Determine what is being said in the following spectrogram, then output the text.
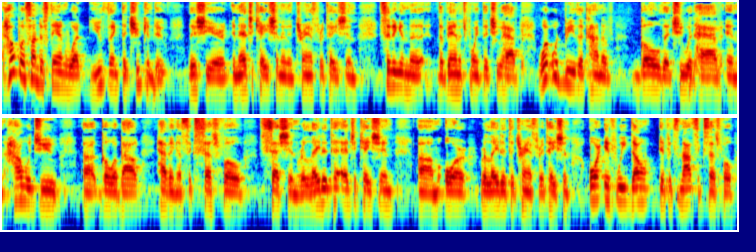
help us understand what you think that you can do this year in education and in transportation, sitting in the, the vantage point that you have. What would be the kind of goal that you would have, and how would you uh, go about having a successful session related to education um, or related to transportation? Or if we don't, if it's not successful,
